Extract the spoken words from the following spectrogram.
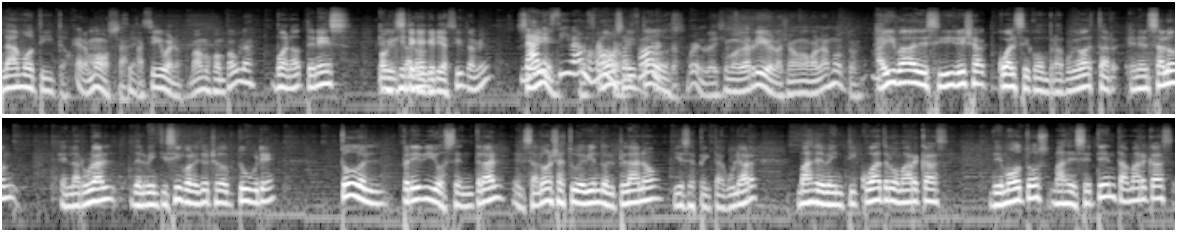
la motito. Hermosa. Sí. Así que bueno, ¿vamos con Paula? Bueno, tenés... ¿Vos dijiste que querías ir también? Dale, sí, vamos, perfecto. vamos, a ir por favor. todos. Bueno, la hicimos de arriba, la llevamos con las motos. Ahí va a decidir ella cuál se compra, porque va a estar en el salón, en la rural, del 25 al 28 de octubre. Todo el predio central, el salón, ya estuve viendo el plano y es espectacular. Más de 24 marcas de motos, más de 70 marcas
